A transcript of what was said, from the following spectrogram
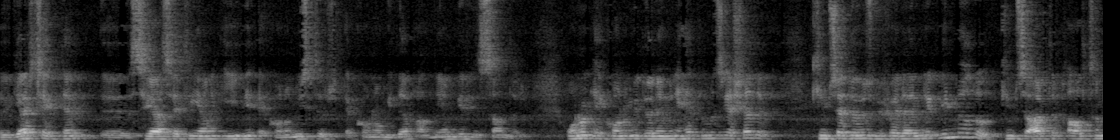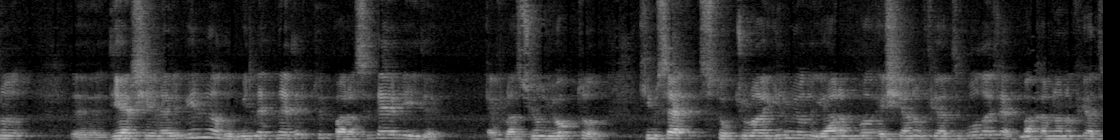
e, gerçekten e, siyasetin yani iyi bir ekonomisttir. Ekonomiden anlayan bir insandır. Onun ekonomi dönemini hepimiz yaşadık. Kimse döviz büfelerini bilmiyordu. Kimse artık altını, e, diğer şeyleri bilmiyordu. Millet nedir? Türk parası değerliydi. Enflasyon yoktu. Kimse stokçuluğa girmiyordu. Yarın bu eşyanın fiyatı bu olacak, makarnanın fiyatı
